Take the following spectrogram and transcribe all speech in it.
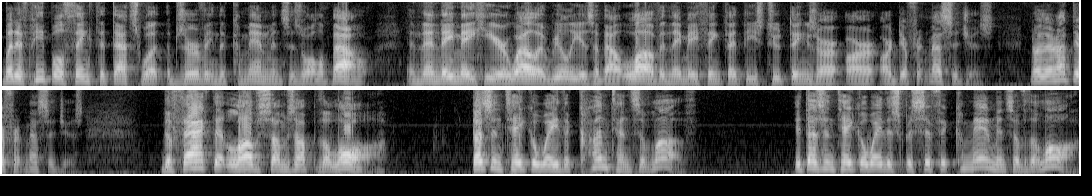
But if people think that that's what observing the commandments is all about, and then they may hear, well, it really is about love, and they may think that these two things are, are, are different messages. No, they're not different messages. The fact that love sums up the law doesn't take away the contents of love. It doesn't take away the specific commandments of the law.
